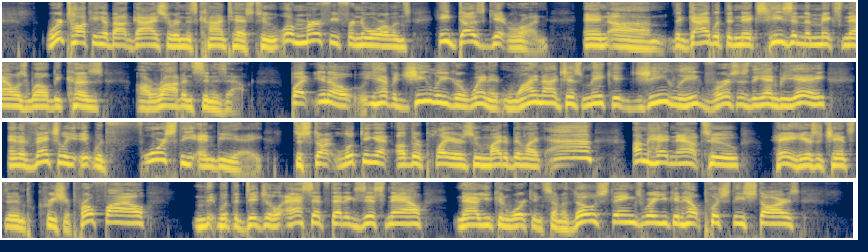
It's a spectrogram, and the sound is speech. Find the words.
We're talking about guys who are in this contest who, well, Murphy for New Orleans, he does get run. And um, the guy with the Knicks, he's in the mix now as well because uh, Robinson is out. But you know, you have a G Leaguer win it. Why not just make it G League versus the NBA? And eventually it would force the NBA to start looking at other players who might have been like, ah, I'm heading out to, hey, here's a chance to increase your profile with the digital assets that exist now. Now you can work in some of those things where you can help push these stars.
